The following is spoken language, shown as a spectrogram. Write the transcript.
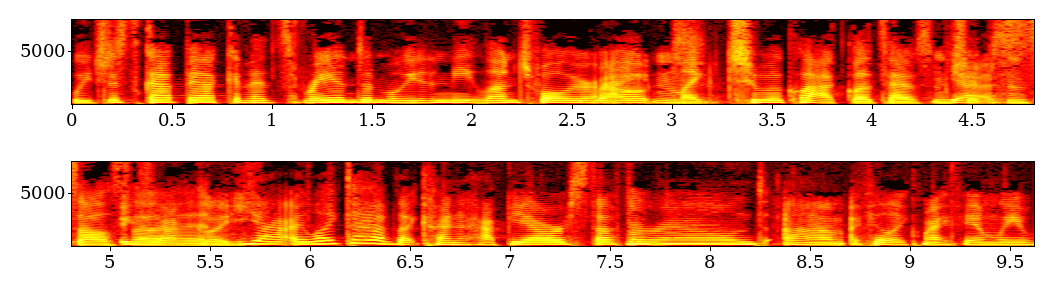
we just got back and it's random. We didn't eat lunch while we were out, and like two o'clock, let's have some chips and salsa. Exactly. and- Yeah, I like to have that kind of happy hour stuff Mm-hmm. around. Um, I feel like my family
